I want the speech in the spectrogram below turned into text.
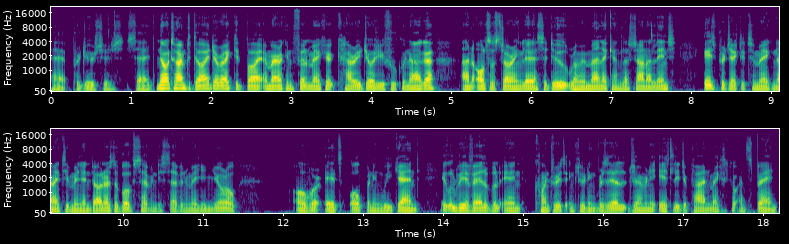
Uh, producers said. No Time to Die, directed by American filmmaker Cary Joji Fukunaga and also starring Léa Seydoux, Rami Malek, and Lashana Lynch, is projected to make $90 million, above 77 million euro over its opening weekend. It will be available in countries including Brazil, Germany, Italy, Japan, Mexico, and Spain.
